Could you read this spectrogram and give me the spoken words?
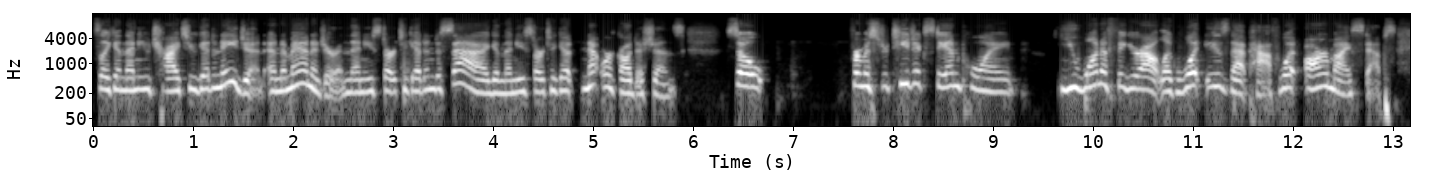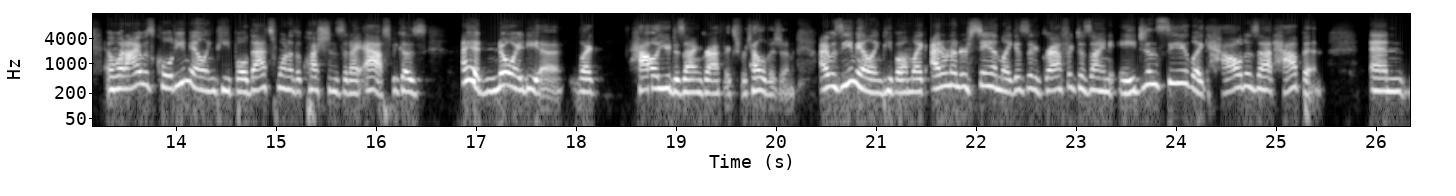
It's like, and then you try to get an agent and a manager, and then you start to get into SAG, and then you start to get network auditions. So, from a strategic standpoint, you want to figure out like what is that path what are my steps and when i was cold emailing people that's one of the questions that i asked because i had no idea like how you design graphics for television. I was emailing people. I'm like, I don't understand. Like, is it a graphic design agency? Like, how does that happen? And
